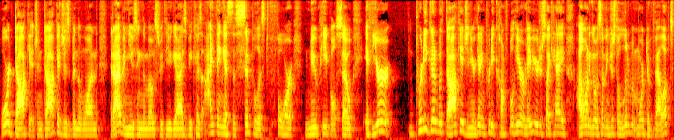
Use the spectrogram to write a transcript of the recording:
or Dockge. And Dockge has been the one that I've been using the most with you guys because I think it's the simplest for new people. So if you're pretty good with Dockge and you're getting pretty comfortable here, or maybe you're just like, hey, I want to go with something just a little bit more developed,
